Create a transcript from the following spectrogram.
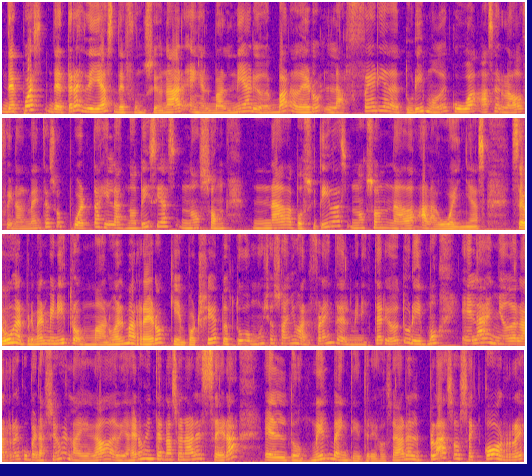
Después de tres días de funcionar en el balneario de Varadero, la Feria de Turismo de Cuba ha cerrado finalmente sus puertas y las noticias no son nada positivas, no son nada halagüeñas. Según el primer ministro Manuel Marrero, quien por cierto estuvo muchos años al frente del Ministerio de Turismo, el año de la recuperación en la llegada de viajeros internacionales será el 2023. O sea, ahora el plazo se corre.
